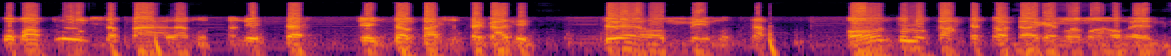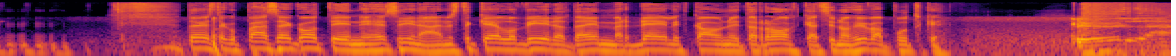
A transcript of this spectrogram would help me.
kova flunssa päällä, mutta nyt, nyt on päässyt takaisin työhommiin, mutta on tullut kahtettua kaiken maailman ohjelmia. Töistä kun pääsee kotiin, niin he siinä äänestä kello viideltä Emmer Dailit kauniita rohkeat. Siinä on hyvä putki. Kyllä.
